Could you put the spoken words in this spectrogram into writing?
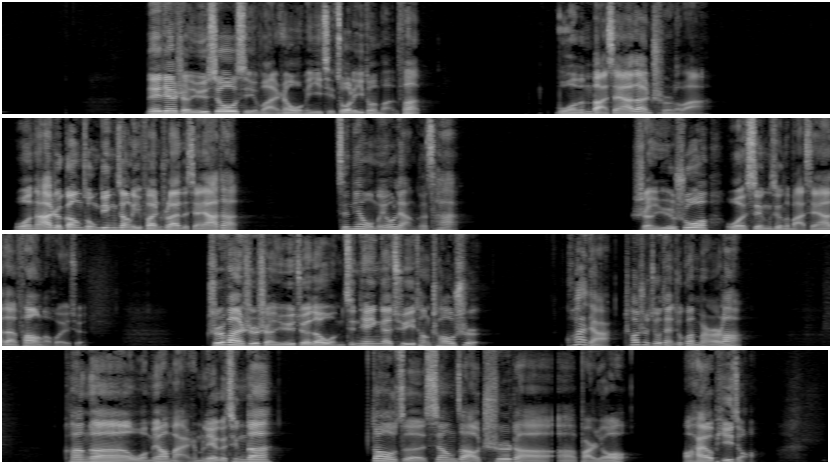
那天沈瑜休息，晚上我们一起做了一顿晚饭。我们把咸鸭蛋吃了吧。我拿着刚从冰箱里翻出来的咸鸭蛋，今天我们有两个菜。沈瑜说：“我悻悻的把咸鸭蛋放了回去。”吃饭时，沈瑜觉得我们今天应该去一趟超市，快点，超市九点就关门了。看看我们要买什么，列个清单：豆子、香皂、吃的，呃，板油，哦，还有啤酒。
